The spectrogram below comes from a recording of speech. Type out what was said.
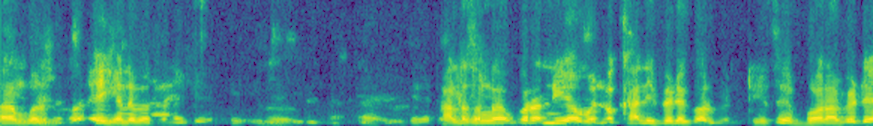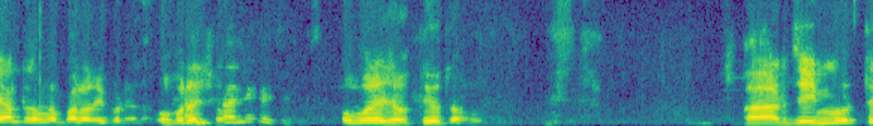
আরাম করে এইখানে ব্যথা নাকি। আল্ট্রাসাউন্ড করার নিয়ম হলো খালি পেটে করবেন ঠিক আছে? ভরা পেটে আল্ট্রাসাউন্ড ভালো রিপোর্ট না। উপরে উপরে যাও তুইও তখন আর যেই মুহূর্তে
